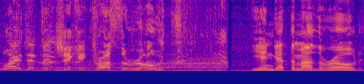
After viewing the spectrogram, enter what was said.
Why did the chicken cross the road? Ean, get them out of the road.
